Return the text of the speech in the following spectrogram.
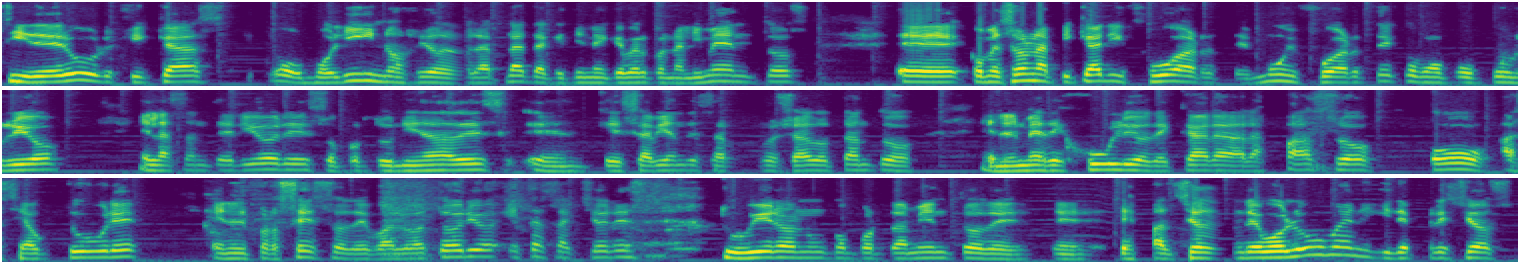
siderúrgicas, o Molinos, Río de la Plata, que tiene que ver con alimentos, eh, comenzaron a picar y fuerte, muy fuerte, como ocurrió en las anteriores oportunidades que se habían desarrollado tanto en el mes de julio de cara a las PASO o hacia octubre en el proceso de evaluatorio. Estas acciones tuvieron un comportamiento de expansión de volumen y de precios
